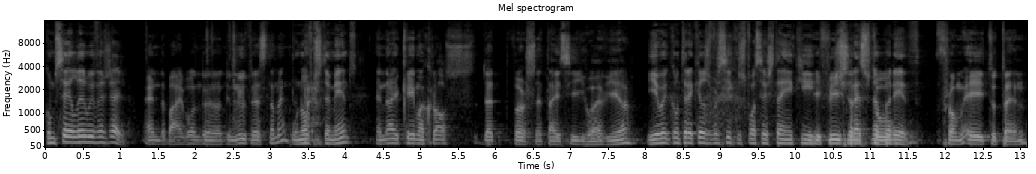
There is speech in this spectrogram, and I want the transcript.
comecei a ler o Evangelho, and the Bible, and the, the New Testament, o Novo Testamento, and I came across that verse that I see you have here, e eu encontrei aqueles versículos que vocês têm aqui Ephesians expressos na 2, parede. From 8 to 10.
